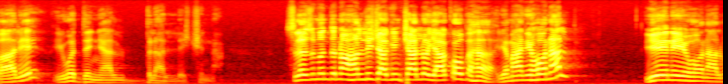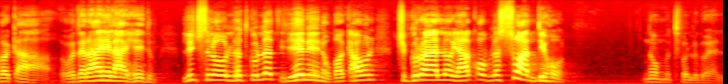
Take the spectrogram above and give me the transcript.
ባሌ ይወደኛል ብላለችና ስለዚህ ምንድን ነው አሁን ልጅ አግኝቻለሁ። ያዕቆብ የማን ይሆናል? የኔ ይሆናል። በቃ ወደ ራሔል አይሄድም። ልጅ ስለወለድኩለት የኔ ነው። በቃ አሁን ችግሩ ያለው ያዕቆብ ለእሷ እንዲሆን ነው የምትፈልገው ያለ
